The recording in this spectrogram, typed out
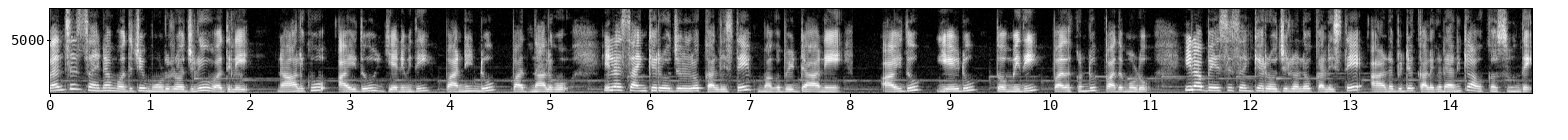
మెన్సెన్స్ అయిన మొదటి మూడు రోజులు వదిలి. నాలుగు ఐదు ఎనిమిది పన్నెండు పద్నాలుగు. ఇలా సంఖ్య రోజుల్లో కలిస్తే మగబిడ్డ అని. ఐదు ఏడు తొమ్మిది పదకొండు పదమూడు. ఇలా బేసి సంఖ్య రోజులలో కలిస్తే ఆడబిడ్డ కలగడానికి అవకాశం ఉంది.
